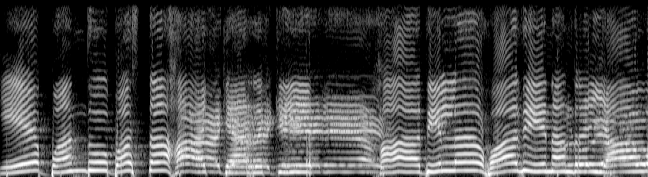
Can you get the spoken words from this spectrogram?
ಏ ಬಂದು ಬಸ್ತ ಹಾಕ್ಯಾರಕಿ. ಹಾದಿಲ್ಲ ಹಾದಿನಂದ್ರೆ ಯಾವ?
